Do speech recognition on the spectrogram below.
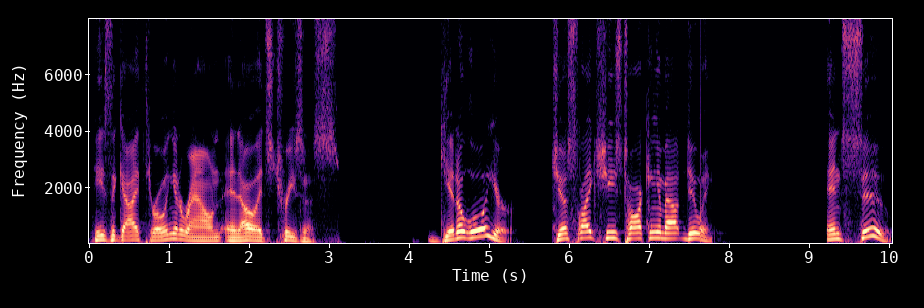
He's the guy throwing it around, and oh, it's treasonous. Get a lawyer, just like she's talking about doing, and sue.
